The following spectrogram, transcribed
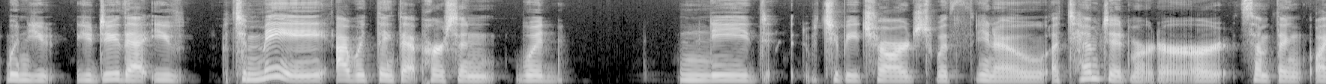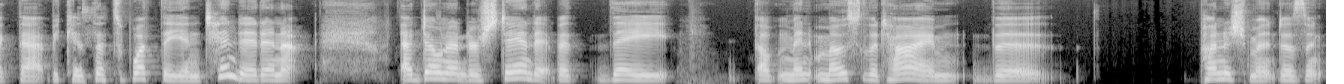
when you you do that you to me i would think that person would need to be charged with you know attempted murder or something like that because that's what they intended. And i, I don't understand it but they uh, most of the time the punishment doesn't,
